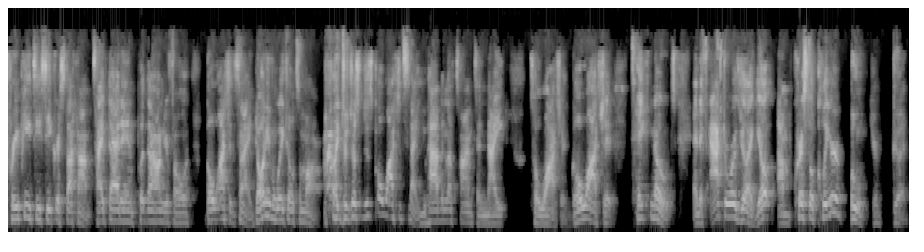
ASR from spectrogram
preptsecrets.com. Type that in, put that on your phone, go watch it tonight. Don't even wait till tomorrow. like just, just go watch it tonight. You have enough time tonight to watch it. Go watch it, take notes. And if afterwards you're like, yo, I'm crystal clear, boom, you're good.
